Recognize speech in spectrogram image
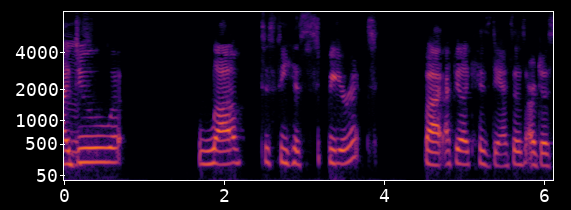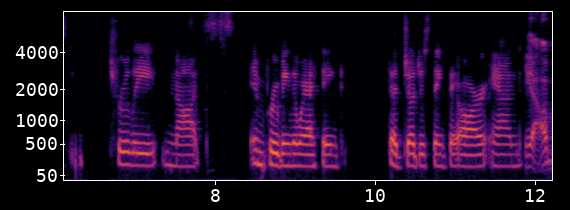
I Mhm. do love to see his spirit, but I feel like his dances are just truly not improving the way I think that judges think they are. And Yeah.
